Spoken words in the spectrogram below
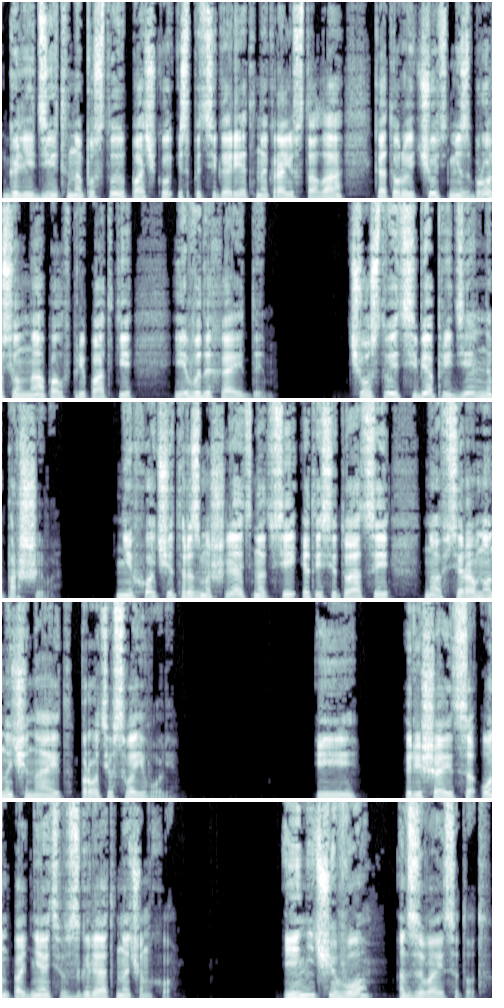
Глядит на пустую пачку из-под сигарет на краю стола, которую чуть не сбросил на пол в припадке, и выдыхает дым. Чувствует себя предельно паршиво. Не хочет размышлять над всей этой ситуацией, но все равно начинает против своей воли. И решается он поднять взгляд на Чонхо. «И ничего», — отзывается тот.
